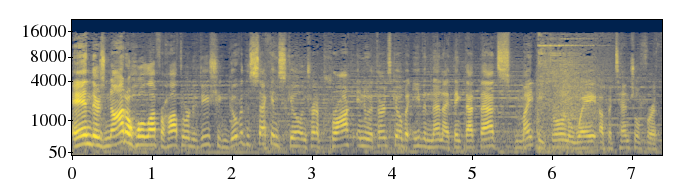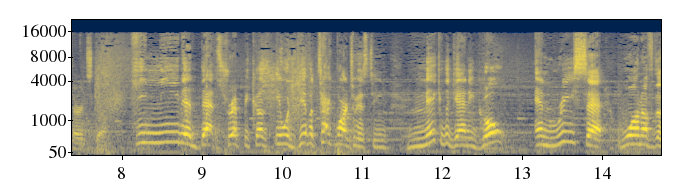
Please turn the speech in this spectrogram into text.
And there's not a whole lot for Hathor to do. She can go for the second skill and try to proc into a third skill, but even then, I think that that's might be throwing away a potential for a third skill. He needed that strip because it would give a tech bar to his team, make the Ganny go and reset one of the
